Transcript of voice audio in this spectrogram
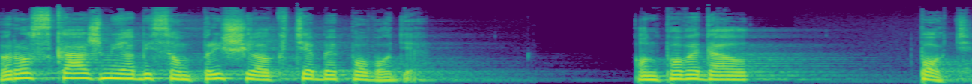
rozkáž mi, aby som prišiel k tebe po vode. On povedal, poď.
